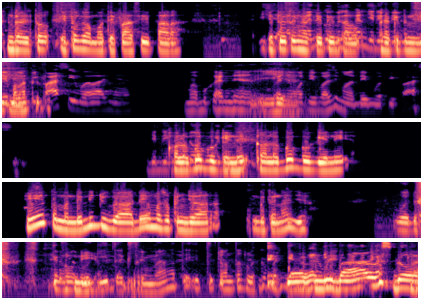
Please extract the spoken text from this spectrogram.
Enggak itu itu nggak motivasi parah Iya, Itu tuh nyakitin tau, kan jadi nyakitin dem- banget. demotivasi malahnya. Ma, bukannya Iya. bukannya motivasi malah demotivasi. Jadi kalau gue gue gini kalau gue gue gini iya temen Denny juga ada yang masuk penjara gituin aja Waduh, kenapa Dia. begitu ekstrim banget ya itu contoh lo. jangan dibalas dong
